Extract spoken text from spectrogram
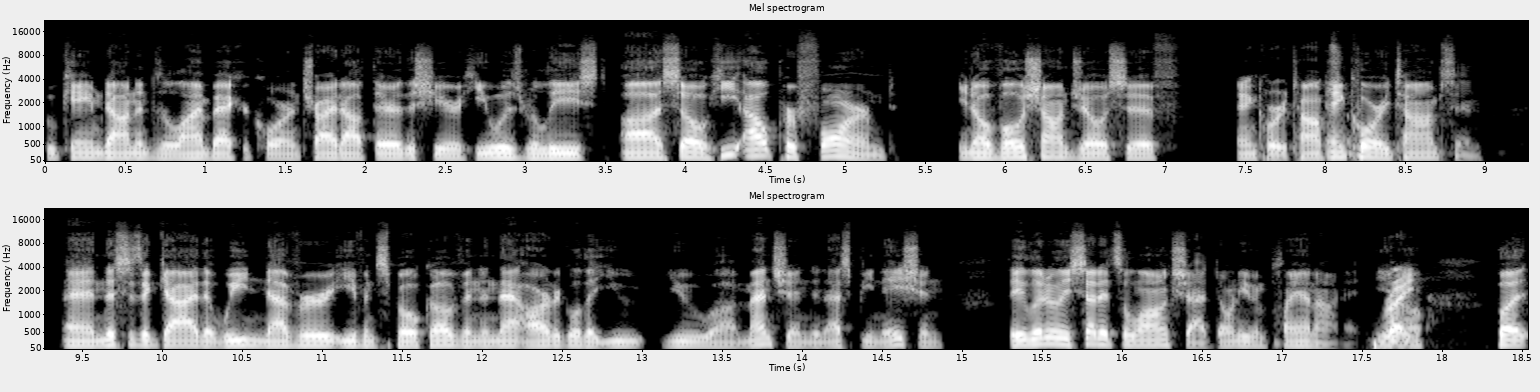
who came down into the linebacker core and tried out there this year. He was released. Uh, so he outperformed, you know, Vosean Joseph And Corey Thompson. and Corey Thompson. And this is a guy that we never even spoke of. And in that article that you you uh, mentioned in SB Nation, they literally said it's a long shot. Don't even plan on it. you Right. know? But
